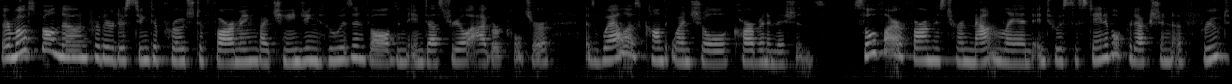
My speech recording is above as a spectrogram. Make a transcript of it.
They're most well known for their distinct approach to farming by changing who is involved in industrial agriculture, as well as consequential carbon emissions. Soulfire Farm has turned mountain land into a sustainable production of fruit,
